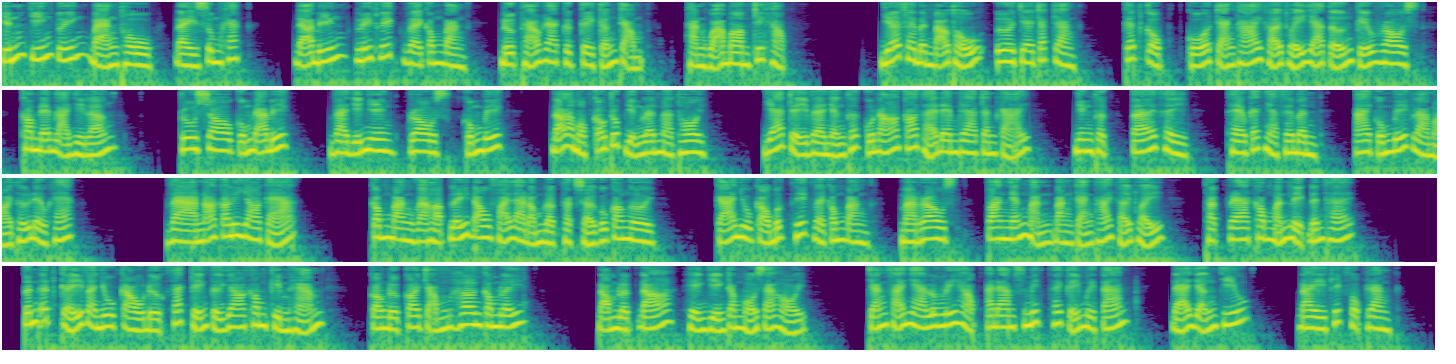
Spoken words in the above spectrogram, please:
Chính chiến tuyến bạn thù đầy xung khắc đã biến lý thuyết về công bằng được thảo ra cực kỳ cẩn trọng thành quả bom triết học. Giới phê bình bảo thủ ưa chê trách rằng kết cục của trạng thái khởi thủy giả tưởng kiểu rose không đem lại gì lớn. Rousseau cũng đã biết, và dĩ nhiên Rose cũng biết, đó là một cấu trúc dựng lên mà thôi. Giá trị về nhận thức của nó có thể đem ra tranh cãi, nhưng thực tế thì, theo các nhà phê bình, ai cũng biết là mọi thứ đều khác. Và nó có lý do cả. Công bằng và hợp lý đâu phải là động lực thật sự của con người. Cả nhu cầu bức thiết về công bằng mà Rose toan nhấn mạnh bằng trạng thái khởi thủy, thật ra không mãnh liệt đến thế. Tính ích kỷ và nhu cầu được phát triển tự do không kìm hãm còn được coi trọng hơn công lý. Động lực đó hiện diện trong mỗi xã hội. Chẳng phải nhà luân lý học Adam Smith thế kỷ 18 đã dẫn chiếu đầy thuyết phục rằng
